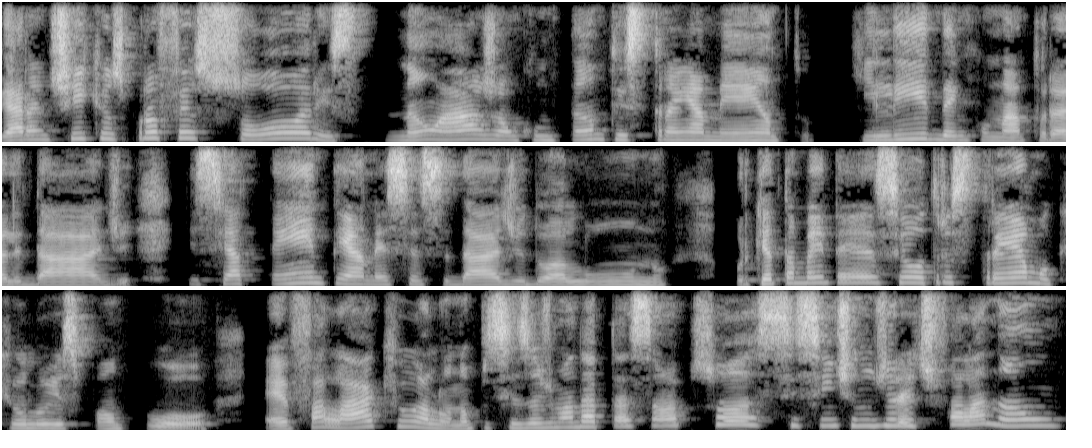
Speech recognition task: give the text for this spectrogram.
garantir que os professores não hajam com tanto estranhamento, que lidem com naturalidade, que se atentem à necessidade do aluno, porque também tem esse outro extremo que o Luiz pontuou, é falar que o aluno precisa de uma adaptação, a pessoa se sente no direito de falar não,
